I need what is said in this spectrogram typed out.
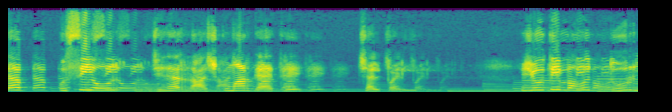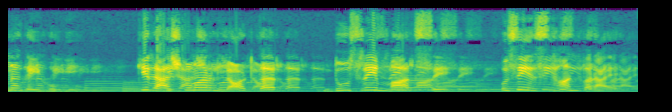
तब उसी ओर जिधर राजकुमार गए थे, चल पड़ी। युवती बहुत दूर न गई होगी कि राजकुमार लौटकर दूसरे मार्ग से उसी स्थान पर आए।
